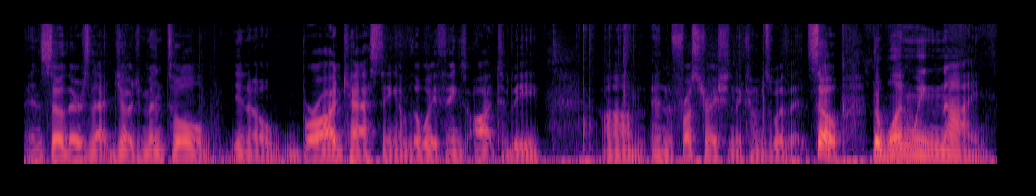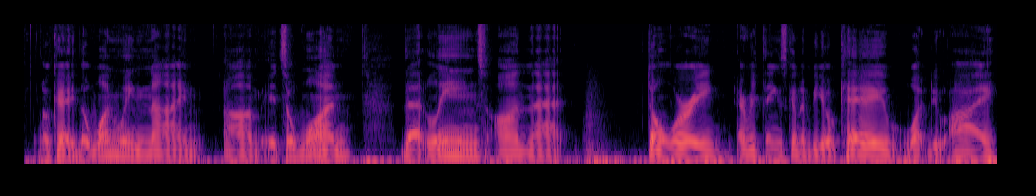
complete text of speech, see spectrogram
And so there's that judgmental, you know, broadcasting of the way things ought to be. Um, and the frustration that comes with it. So the one wing nine, okay, the one wing nine, um, it's a one that leans on that don't worry everything's going to be okay what do i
